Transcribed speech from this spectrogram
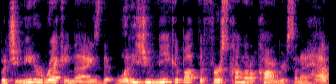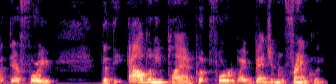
But you need to recognize that what is unique about the First Continental Congress, and I have it there for you, that the Albany Plan put forward by Benjamin Franklin,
